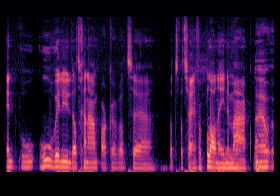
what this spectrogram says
en hoe, hoe willen jullie dat gaan aanpakken? Wat, uh, wat, wat zijn er voor plannen in de maak? Nou ja,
